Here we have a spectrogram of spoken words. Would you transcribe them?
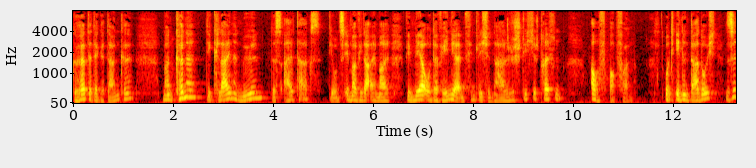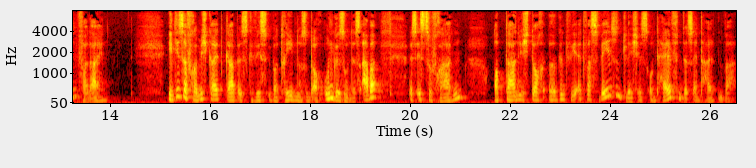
gehörte der Gedanke, man könne die kleinen Mühen des Alltags, die uns immer wieder einmal wie mehr oder weniger empfindliche Nadelstiche treffen, aufopfern und ihnen dadurch Sinn verleihen. In dieser Frömmigkeit gab es gewiss Übertriebenes und auch Ungesundes, aber es ist zu fragen, ob da nicht doch irgendwie etwas Wesentliches und Helfendes enthalten war.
